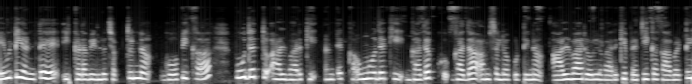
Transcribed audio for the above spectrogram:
ఏమిటి అంటే ఇక్కడ వీళ్ళు చెప్తున్న గోపిక పూదత్తు ఆళ్వారికి అంటే కౌమోదకి గదకు గద అంశలో పుట్టిన ఆళ్వారుల వారికి ప్రతీక కాబట్టి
